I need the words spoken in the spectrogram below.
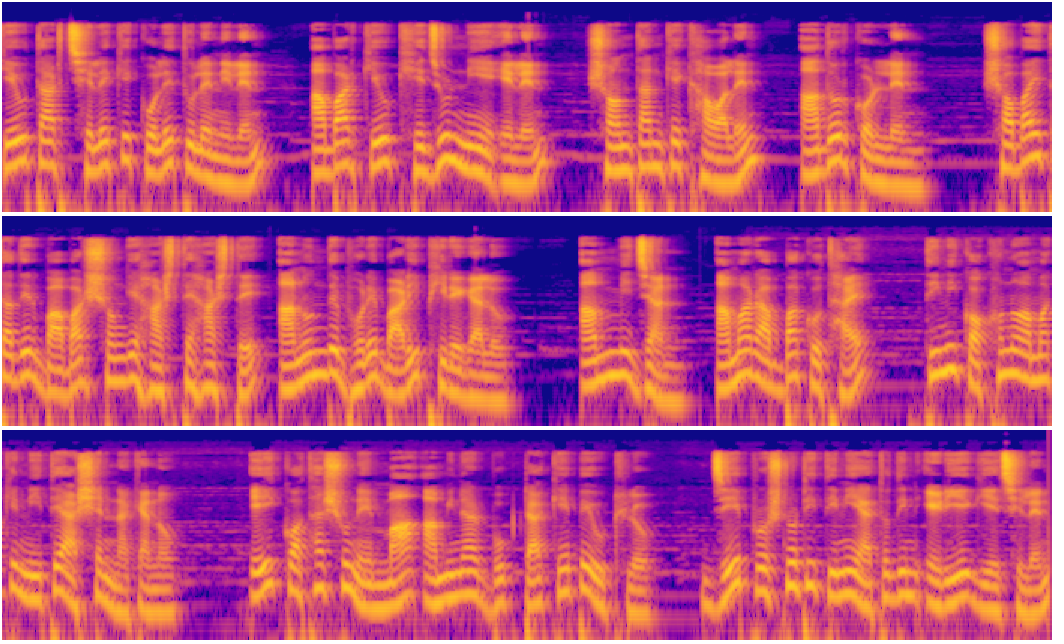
কেউ তার ছেলেকে কোলে তুলে নিলেন, আবার কেউ খেজুর নিয়ে এলেন, সন্তানকে খাওয়ালেন, আদর করলেন। সবাই তাদের বাবার সঙ্গে হাসতে হাসতে আনন্দে ভরে বাড়ি ফিরে গেল। আম্মি যান, আমার আব্বা কোথায়? তিনি কখনো আমাকে নিতে আসেন না কেন? এই কথা শুনে মা আমিনার বুকটা কেঁপে উঠল। যে প্রশ্নটি তিনি এতদিন এড়িয়ে গিয়েছিলেন,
